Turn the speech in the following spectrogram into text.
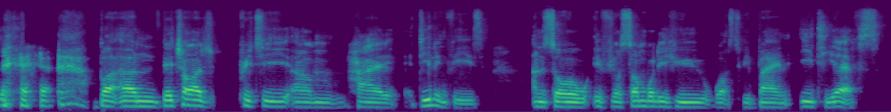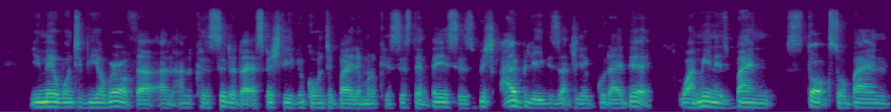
but um, they charge pretty um, high dealing fees. And so if you're somebody who wants to be buying ETFs, you may want to be aware of that and, and consider that, especially if you're going to buy them on a consistent basis, which I believe is actually a good idea. What I mean is buying stocks or buying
